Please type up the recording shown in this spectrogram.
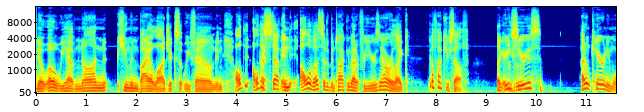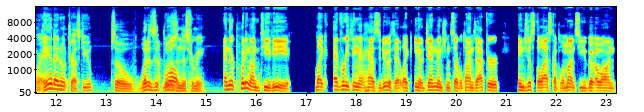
know, oh, we have non-human biologics that we found, and all the, all this stuff, and all of us that have been talking about it for years now are like, go fuck yourself. Like, are you Mm-hmm. serious? I don't care anymore, and I don't trust you. So what is it? What is Well- in this for me? And they're putting on TV like everything that has to do with it. Like, you know, Jen mentioned several times after in just the last couple of months, you go on,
